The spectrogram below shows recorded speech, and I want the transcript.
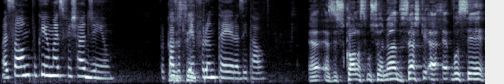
Mas só um pouquinho mais fechadinho. Por causa Perfeito. que tem fronteiras e tal. É, as escolas funcionando. Você acha que é, é você,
